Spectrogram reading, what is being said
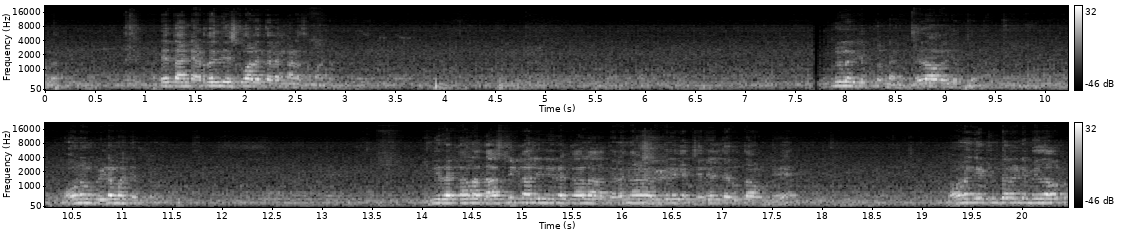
ఉన్నది. అంటే దాన్ని అర్థం చేసుకోవాలి తెలంగాణ సమాజం. నిపుణులకు చెప్తున్నాను మేధావులకు చెప్తున్నాను మౌనం వీడమని చెప్తున్నాను ఇన్ని రకాల దాష్టికాలు ఇన్ని రకాల తెలంగాణ వ్యతిరేక చర్యలు జరుగుతూ ఉంటే మౌనంగా ఎట్లుంటారండి మేధావులు?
